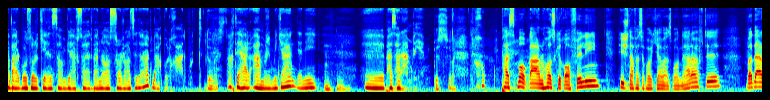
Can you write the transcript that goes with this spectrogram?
و بر بزرگی انسان بیافزاید و ناس را راضی دارد مقبول خواهد بود. درست وقتی هر امری میگن یعنی پس هر امریه. بسیار. خب. پس ما قرن هاست که غافلیم هیچ نفس پاکی هم از ما نرفته و در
